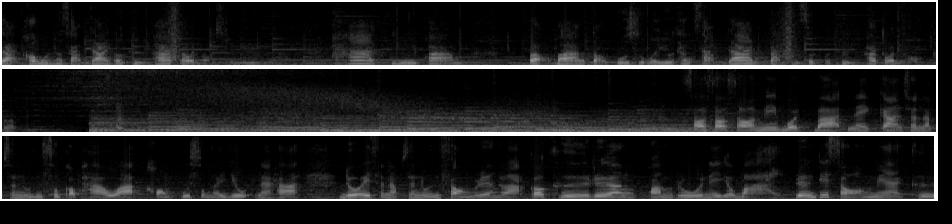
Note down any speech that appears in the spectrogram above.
จากข้อมูลทั้ง 3 ด้านก็คือภาคตะวันออกเฉียงเหนือภาคที่มีความเปราะบางต่อผู้สูงอายุทั้ง 3 ด้านต่ำที่สุดก็คือภาคตะวันออกครับสสสมีบทบาทในการสนับสนุนสุขภาวะของผู้สูงอายุนะคะ โดยสนับสนุน 2 เรื่องหลักก็คือเรื่องความรู้นโยบาย เรื่องที่2เนี่ยคือ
